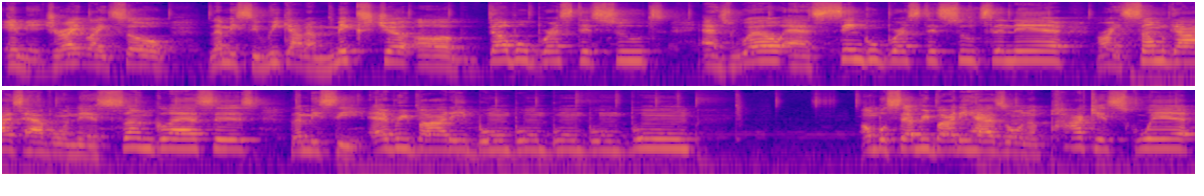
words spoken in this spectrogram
image, right? Like, so let me see. We got a mixture of double-breasted suits as well as single-breasted suits in there, right? Some guys have on their sunglasses. Let me see. Everybody, boom, boom, boom, boom, boom. Almost everybody has on a pocket square.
